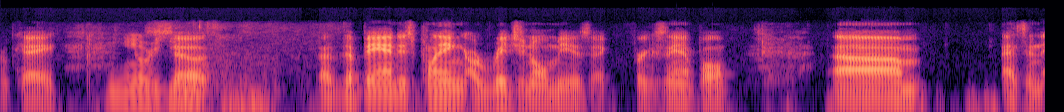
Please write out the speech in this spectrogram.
Okay. So uh, the band is playing original music, for example, um, as an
